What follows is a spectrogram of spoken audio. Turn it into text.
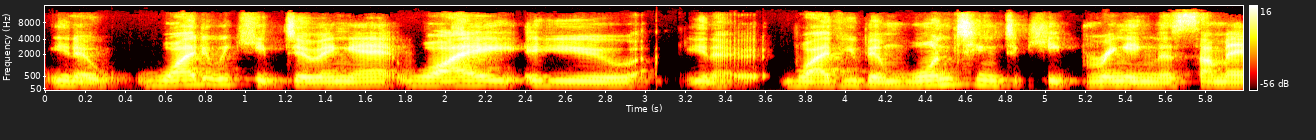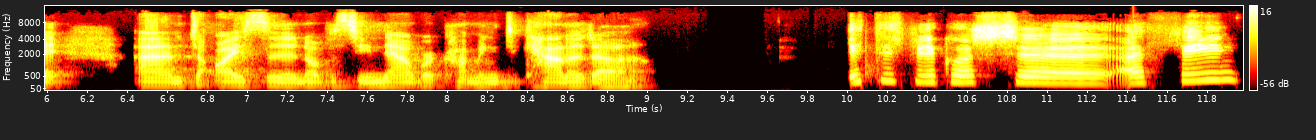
you know why do we keep doing it? Why are you you know why have you been wanting to keep bringing the summit um, to iceland? And obviously now we're coming to canada. It is because uh, I think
